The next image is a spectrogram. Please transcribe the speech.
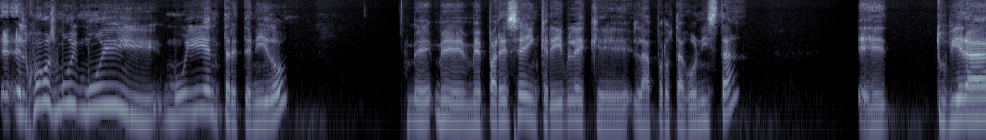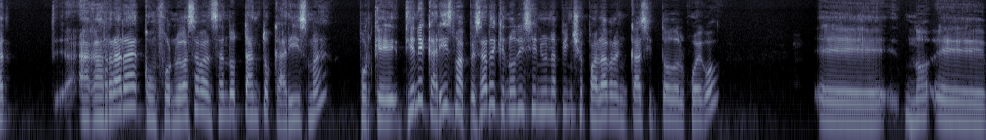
el juego es muy, muy, muy entretenido. Me, me- me parece increíble que la protagonista eh, tuviera, agarrara conforme vas avanzando tanto carisma, porque tiene carisma, a pesar de que no dice ni una pinche palabra en casi todo el juego. eh, no, eh,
